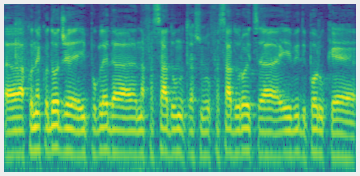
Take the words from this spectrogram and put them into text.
e, ako neko dođe i pogleda na fasadu, unutrašnju fasadu rojica i vidi poruke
